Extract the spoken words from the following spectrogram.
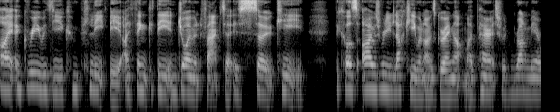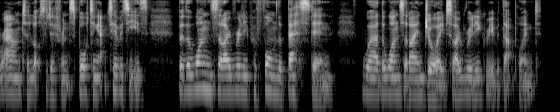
I agree with you completely. I think the enjoyment factor is so key because I was really lucky when I was growing up. My parents would run me around to lots of different sporting activities, but the ones that I really performed the best in were the ones that I enjoyed. So I really agree with that point.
